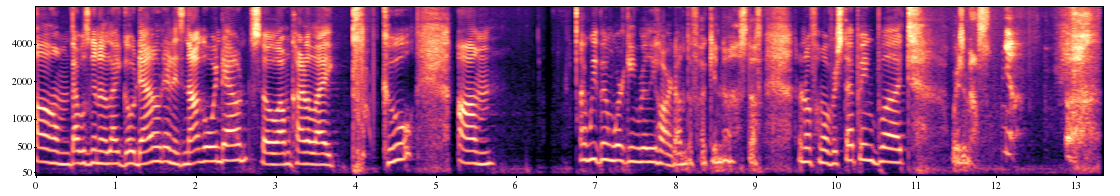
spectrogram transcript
Um, that was gonna like go down and it's not going down. So I'm kind of like cool. Um, and we've been working really hard on the fucking uh, stuff. I don't know if I'm overstepping, but where's the mouse? Yeah. Ugh.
